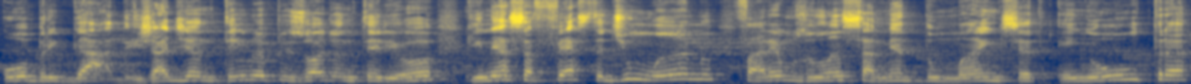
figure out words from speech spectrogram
obrigado. E já adiantei no episódio anterior que nessa festa de um ano faremos o lançamento do mindset em outra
